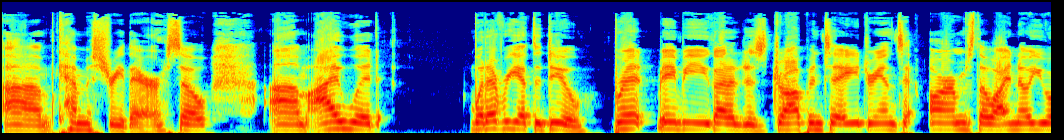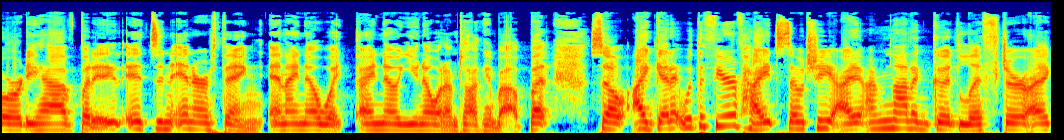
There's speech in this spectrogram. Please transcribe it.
um, chemistry there. So um, I would, whatever you have to do, Britt, maybe you got to just drop into Adrian's arms, though I know you already have, but it, it's an inner thing. And I know what, I know you know what I'm talking about. But so I get it with the fear of heights, Xochitl. I, I'm not a good lifter. I,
